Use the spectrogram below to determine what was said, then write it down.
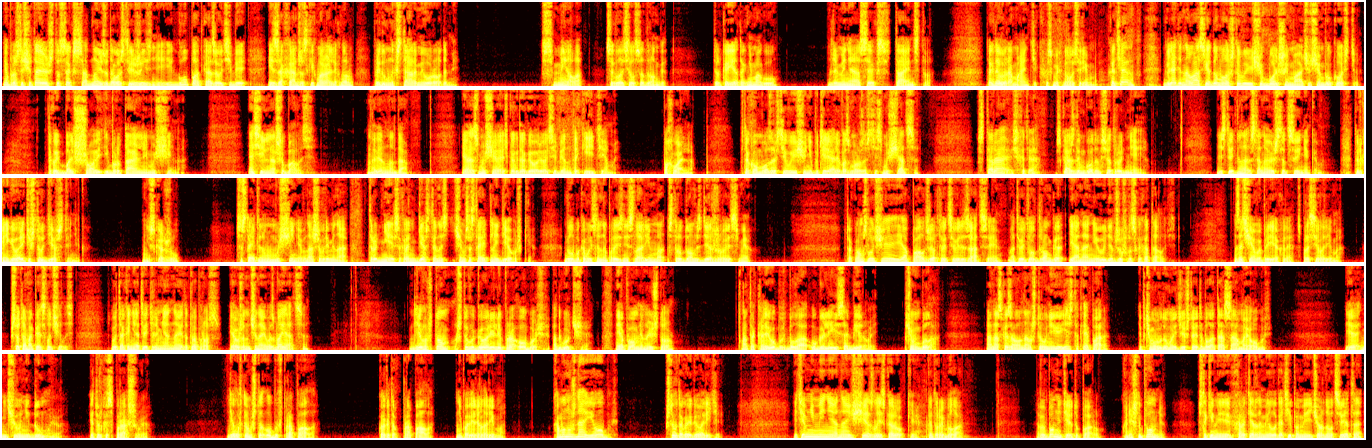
Я просто считаю, что секс — одно из удовольствий жизни, и глупо отказывать себе из-за ханжеских моральных норм, придуманных старыми уродами. — Смело, — согласился Дронго. Только я так не могу. Для меня секс — таинство. — Тогда вы романтик, — усмехнулась Римма. — Хотя, глядя на вас, я думала, что вы еще больший мачо, чем был Костя. Такой большой и брутальный мужчина. Я сильно ошибалась. Наверное, да. Я смущаюсь, когда говорю о себе на такие темы. Похвально. В таком возрасте вы еще не потеряли возможности смущаться? Стараюсь, хотя с каждым годом все труднее. Действительно становишься циником. Только не говорите, что вы девственник. Не скажу. Состоятельному мужчине в наши времена труднее сохранить девственность, чем состоятельной девушке, глубокомысленно произнесла Римма, с трудом сдерживая смех. В таком случае я пал жертвой цивилизации, ответил Дронга, и она, не выдержав, расхохоталась. Зачем вы приехали? спросила Рима. Что там опять случилось? Вы так и не ответили мне на этот вопрос. Я уже начинаю вас бояться. Дело в том, что вы говорили про обувь от Гуччи. Я помню, ну и что? А такая обувь была у Галии Сабировой. Почему была? Она сказала нам, что у нее есть такая пара. И почему вы думаете, что это была та самая обувь? Я ничего не думаю. Я только спрашиваю. Дело в том, что обувь пропала. Как это пропала? Не поверила Римма. Кому нужна ее обувь? Что вы такое говорите? И тем не менее она исчезла из коробки, которая была. Вы помните эту пару? Конечно, помню. С такими характерными логотипами черного цвета,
